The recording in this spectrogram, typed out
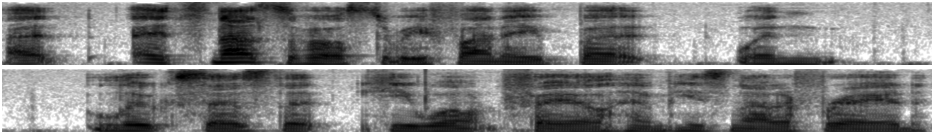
uh, it's not supposed to be funny, but when Luke says that he won't fail him, he's not afraid.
